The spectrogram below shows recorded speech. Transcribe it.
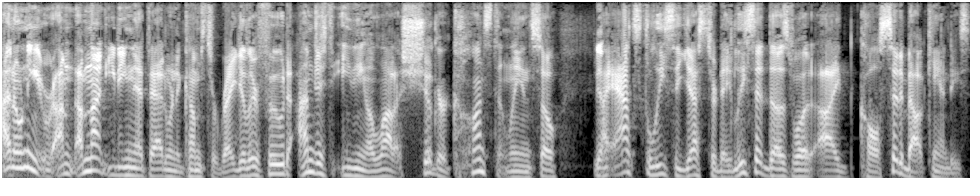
I don't eat. I'm, I'm not eating that bad when it comes to regular food. I'm just eating a lot of sugar constantly, and so I asked Lisa yesterday. Lisa does what I call sit about candies,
